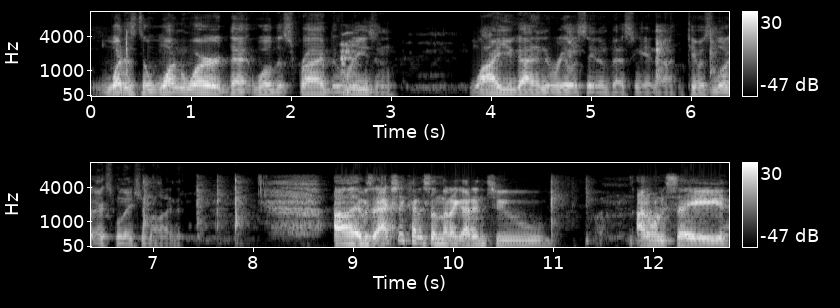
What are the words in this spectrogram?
what is the one word that will describe the reason why you got into real estate investing? And uh, give us a little explanation behind it. Uh, it was actually kind of something that I got into I don't want to say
